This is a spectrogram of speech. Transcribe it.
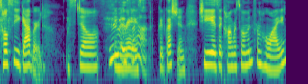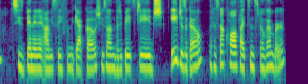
Tulsi Gabbard is still Who in the is race. that? Good question. She is a congresswoman from Hawaii. She's been in it obviously from the get go. She was on the debate stage ages ago, but has not qualified since November.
